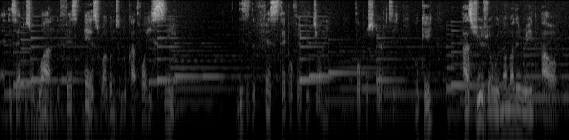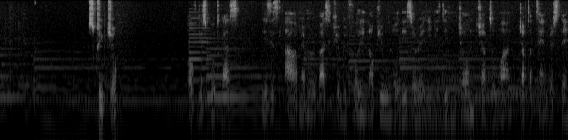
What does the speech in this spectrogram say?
And this episode one, the first S we're going to look at for is saying. This is the first step of every journey for prosperity. Okay? As usual, we normally read our scripture of this podcast. This is our memory verse. If you've been following up, you will know this already. It's in John chapter 1, chapter 10, verse 10.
